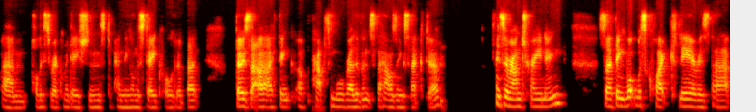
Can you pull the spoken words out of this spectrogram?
um, policy recommendations depending on the stakeholder, but those that are, I think are perhaps more relevant to the housing sector is around training. So I think what was quite clear is that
